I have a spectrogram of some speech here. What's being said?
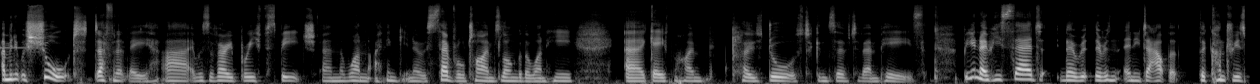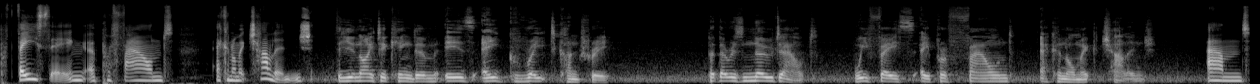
I mean, it was short, definitely. Uh, it was a very brief speech, and the one I think you know was several times longer. Than the one he uh, gave behind closed doors to Conservative MPs. But you know, he said there there isn't any doubt that the country is facing a profound economic challenge. The United Kingdom is a great country, but there is no doubt we face a profound economic challenge. And,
